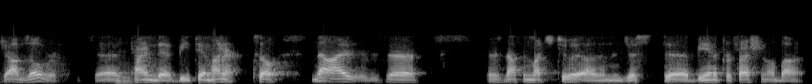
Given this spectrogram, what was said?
job's over. It's uh, mm. time to be Tim Hunter. So no, I, it was. Uh, there's nothing much to it other than just uh, being a professional about it.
